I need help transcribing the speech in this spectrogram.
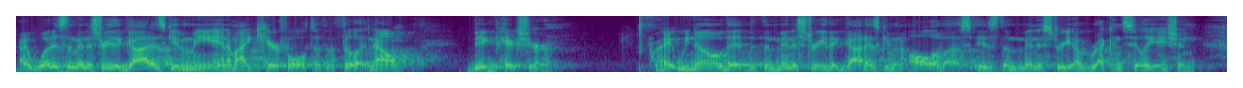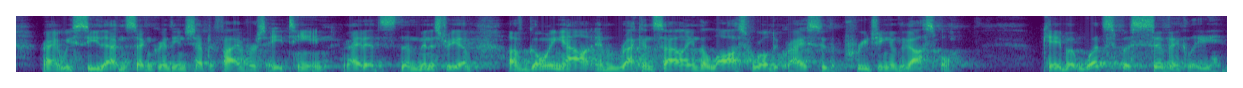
Right? What is the ministry that God has given me, and am I careful to fulfill it? Now, big picture, right? We know that, that the ministry that God has given all of us is the ministry of reconciliation. Right? We see that in 2 Corinthians chapter 5, verse 18. Right? It's the ministry of, of going out and reconciling the lost world to Christ through the preaching of the gospel. Okay, but what specifically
